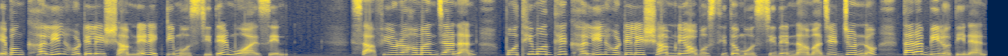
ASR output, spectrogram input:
এবং খলিল হোটেলের সামনের একটি মসজিদের মোয়াজিন সাফিউর রহমান জানান, পথিমধ্যে খলিল হোটেলের সামনে অবস্থিত মসজিদের নামাজের জন্য তারা বিরতি নেন।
